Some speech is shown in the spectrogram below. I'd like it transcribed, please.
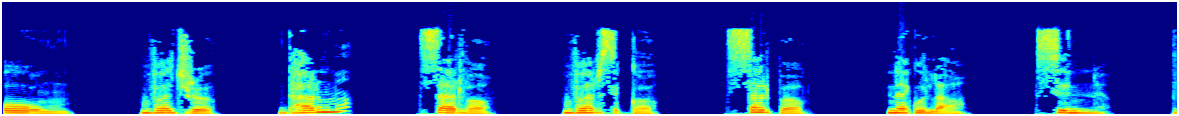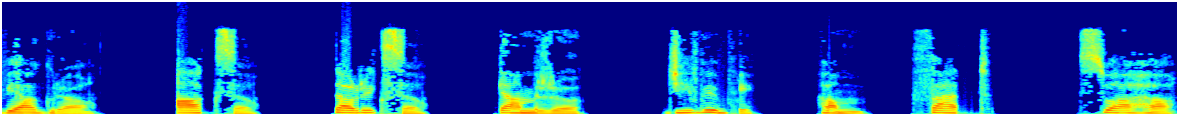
Om Vajra Dharma Sarva Varsika Sarpa Nekula Sin Viagra, Aksa Tariksa Camera Jivibhi Hum Fat Swaha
